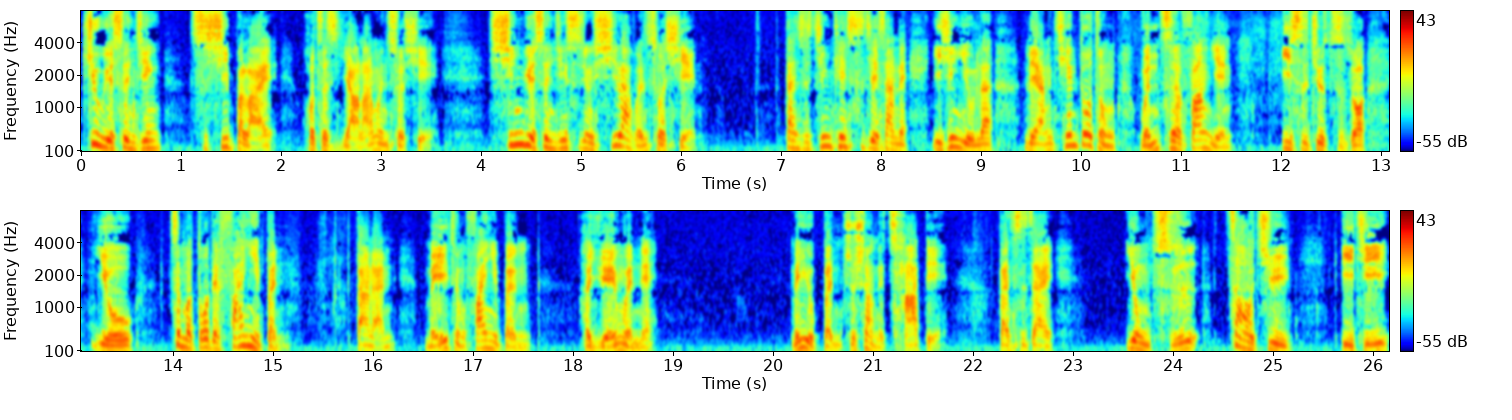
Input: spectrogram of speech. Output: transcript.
旧约圣经是希伯来。或者是亚兰文所写，新约圣经是用希腊文所写，但是今天世界上呢，已经有了两千多种文字和方言，意思就指着有这么多的翻译本。当然，每一种翻译本和原文呢，没有本质上的差别，但是在用词、造句以及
